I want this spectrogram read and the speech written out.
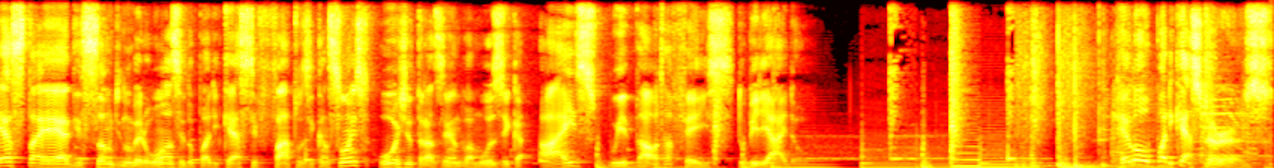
Esta é a edição de número 11 do podcast Fatos e Canções, hoje trazendo a música Eyes Without a Face, do Billy Idol. Hello, podcasters!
